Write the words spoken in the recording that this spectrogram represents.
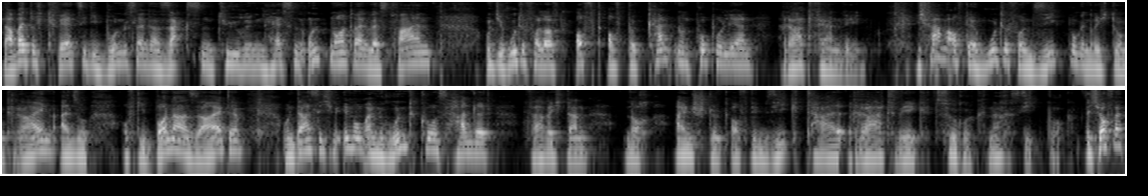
Dabei durchquert sie die Bundesländer Sachsen, Thüringen, Hessen und Nordrhein-Westfalen und die Route verläuft oft auf bekannten und populären Radfernwegen. Ich fahre auf der Route von Siegburg in Richtung Rhein, also auf die Bonner Seite und da es sich wie immer um einen Rundkurs handelt, fahre ich dann noch ein Stück auf dem Siegtal-Radweg zurück nach Siegburg. Ich hoffe,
